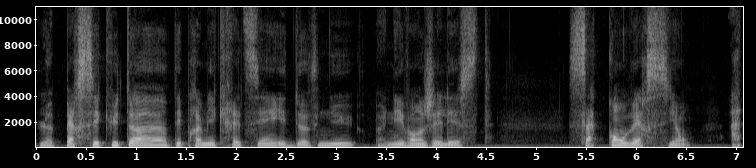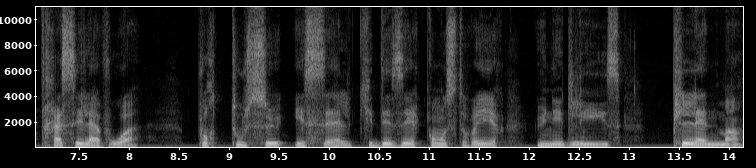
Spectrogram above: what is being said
Le persécuteur des premiers chrétiens est devenu un évangéliste. Sa conversion a tracé la voie pour tous ceux et celles qui désirent construire une Église pleinement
